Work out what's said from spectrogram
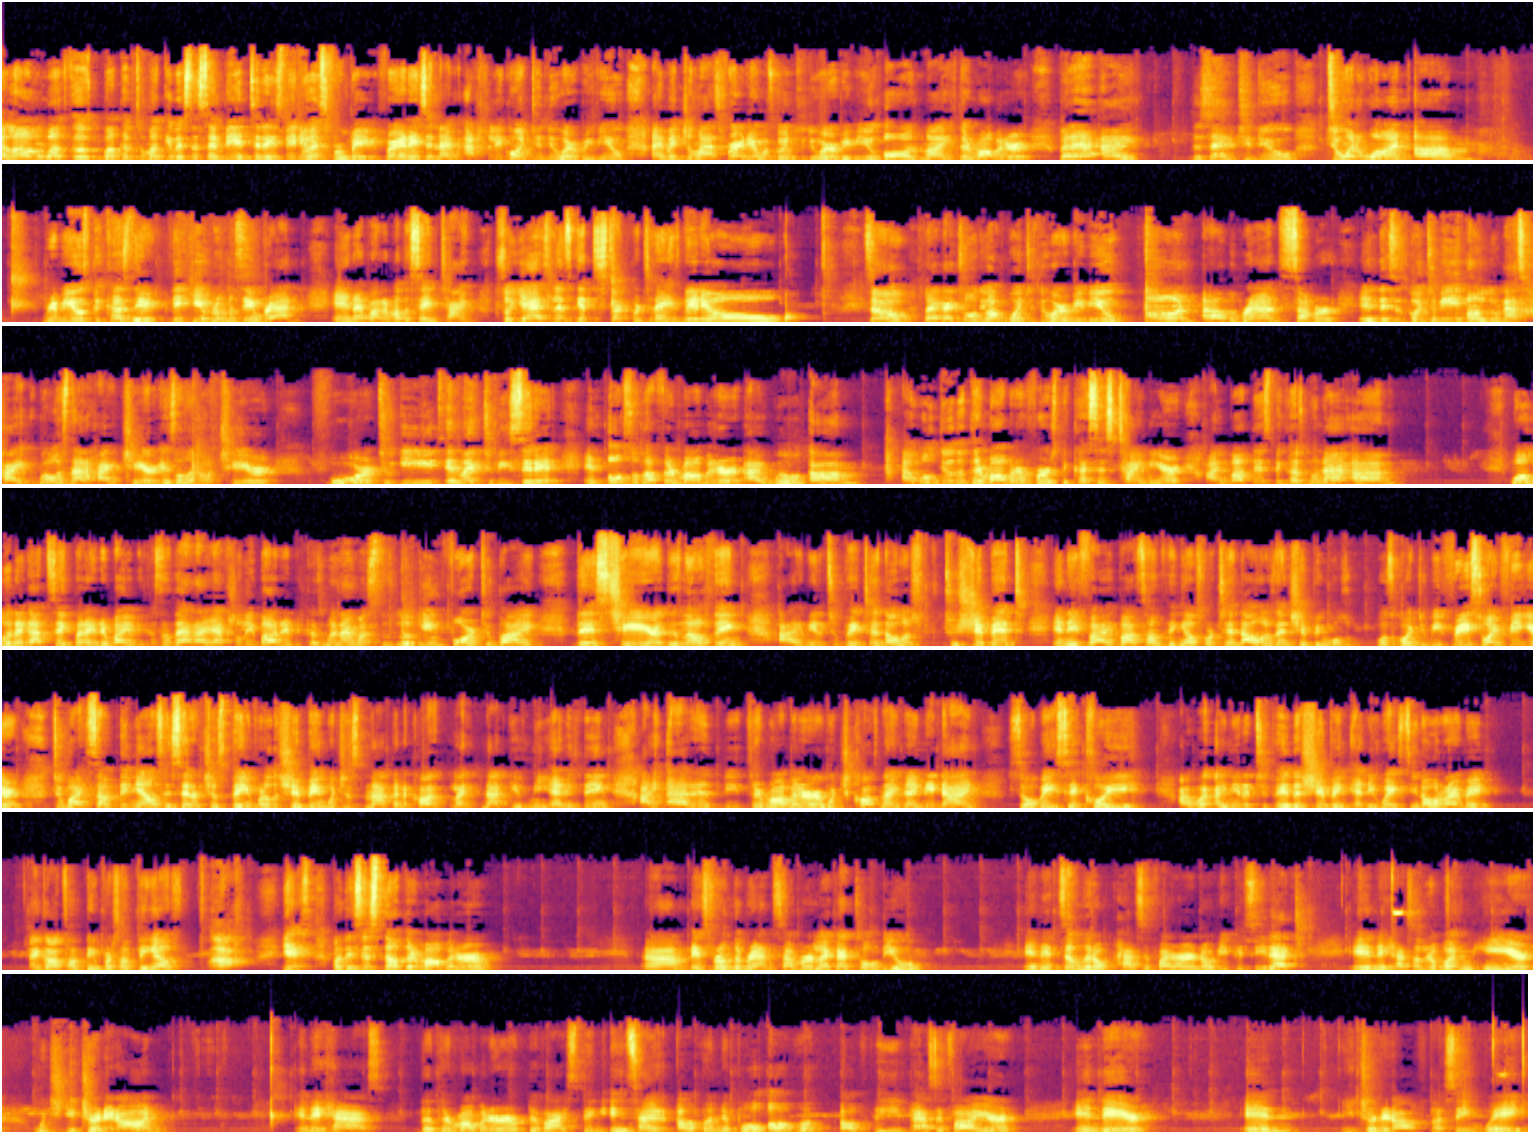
Hello and welcome, welcome to Monkey Business NV and today's video is for Baby Fridays and I'm actually going to do a review. I mentioned last Friday I was going to do a review on my thermometer but I, I decided to do two-in-one um, reviews because they, they came from the same brand and I bought them at the same time. So yes, let's get started for today's video. So, like I told you, I'm going to do a review on uh, the brand Summer. And this is going to be on Luna's height. Well, it's not a high chair. It's a little chair for to eat and like to be seated. And also the thermometer, I will... um I will do the thermometer first because it's tinier. I bought this because Luna um, well, Luna got sick, but I didn't buy it because of that. I actually bought it because when I was looking for to buy this chair, this little thing, I needed to pay $10 to ship it. And if I bought something else for $10, then shipping was, was going to be free. So I figured to buy something else instead of just paying for the shipping, which is not going to cost, like, not give me anything. I added the thermometer, which cost $9.99. So basically, I, I needed to pay the shipping anyways. You know what I mean? I got something for something else. Ah, yes, but this is the thermometer. Um, it's from the brand Summer, like I told you. And it's a little pacifier. I don't know if you can see that. And it has a little button here, which you turn it on. And it has the thermometer device thing inside of the nipple of, of the pacifier in there. And you turn it off the same way.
